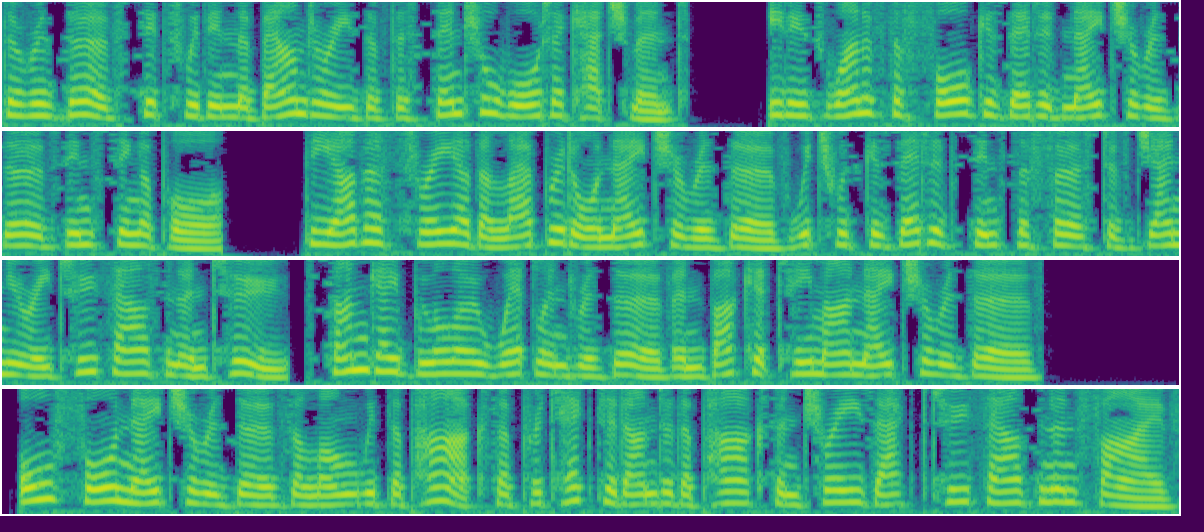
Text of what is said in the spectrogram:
The reserve sits within the boundaries of the Central Water Catchment. It is one of the four gazetted nature reserves in Singapore. The other three are the Labrador Nature Reserve which was gazetted since 1 January 2002, Sungai Buloh Wetland Reserve and Bukit Timah Nature Reserve. All four nature reserves along with the parks are protected under the Parks and Trees Act 2005.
